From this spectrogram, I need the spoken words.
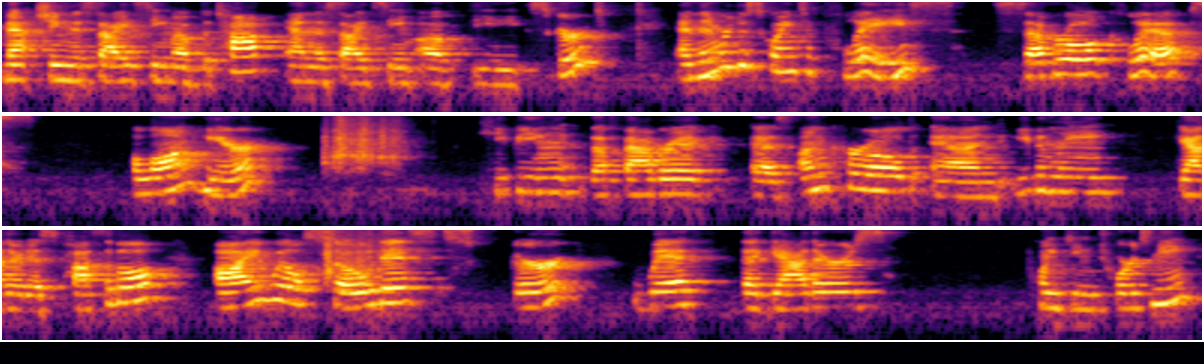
matching the side seam of the top and the side seam of the skirt. And then we're just going to place several clips along here, keeping the fabric as uncurled and evenly gathered as possible. I will sew this skirt with the gathers pointing towards me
